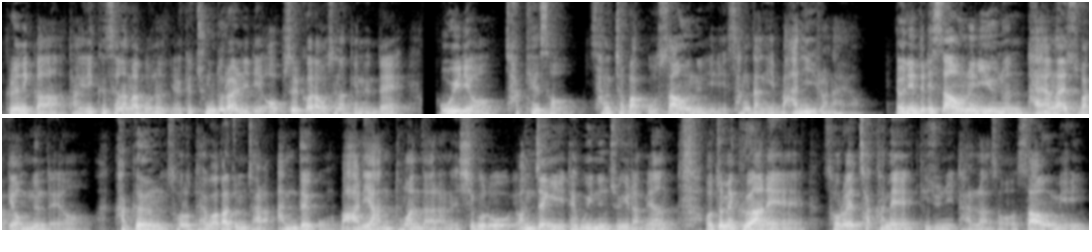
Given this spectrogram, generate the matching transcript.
그러니까 당연히 그 사람하고는 이렇게 충돌할 일이 없을 거라고 생각했는데 오히려 착해서 상처받고 싸우는 일이 상당히 많이 일어나요. 연인들이 싸우는 이유는 다양할 수밖에 없는데요. 가끔 서로 대화가 좀 잘 안 되고 말이 안 통한다라는 식으로 연쟁이 되고 있는 중이라면 어쩌면 그 안에 서로의 착함의 기준이 달라서 싸움이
